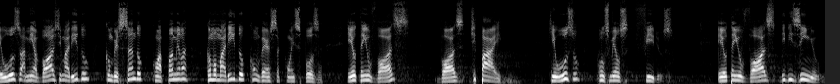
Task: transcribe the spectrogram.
Eu uso a minha voz de marido conversando com a Pamela como o marido conversa com a esposa. Eu tenho voz, voz de pai, que eu uso com os meus filhos. Eu tenho voz de vizinho,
